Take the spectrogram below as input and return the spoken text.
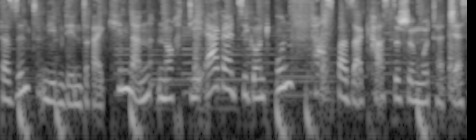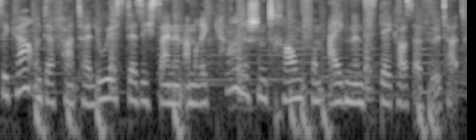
Da sind neben den drei Kindern noch die ehrgeizige und unfassbar sarkastische Mutter Jessica und der Vater Louis, der sich seinen amerikanischen Traum vom eigenen Steakhouse erfüllt hat.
